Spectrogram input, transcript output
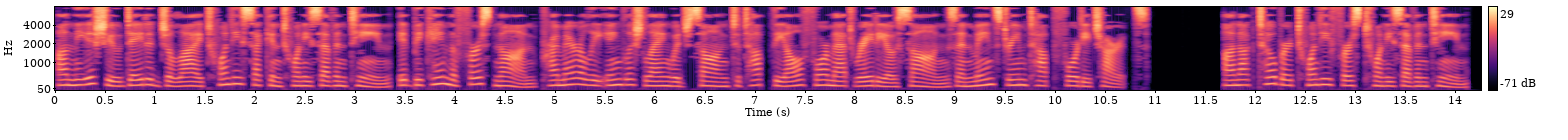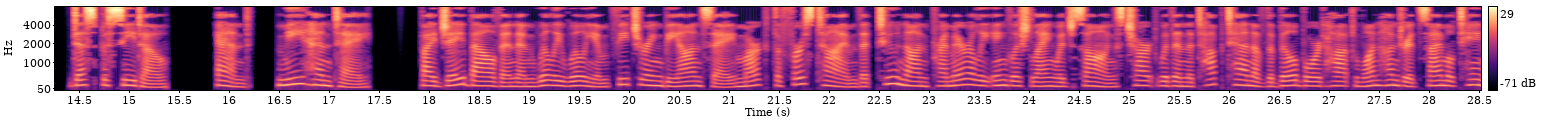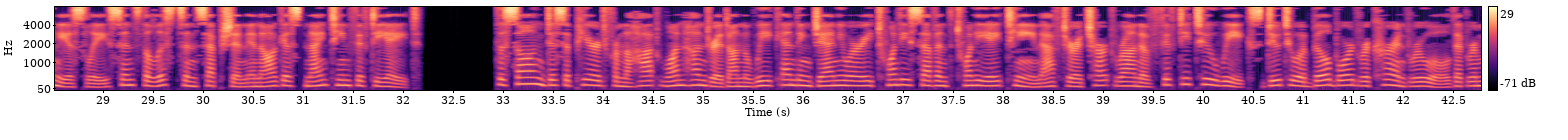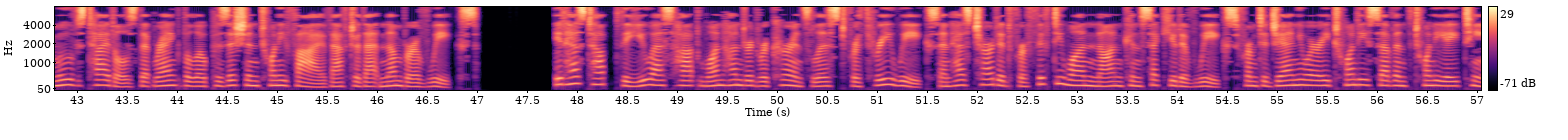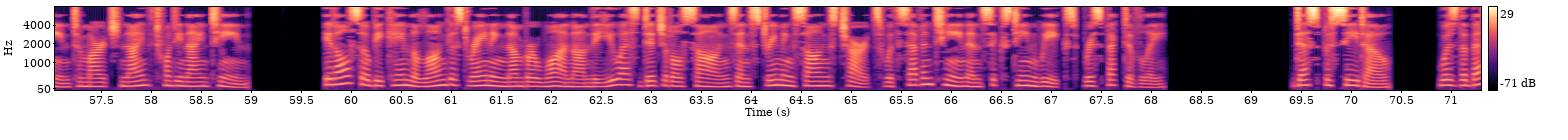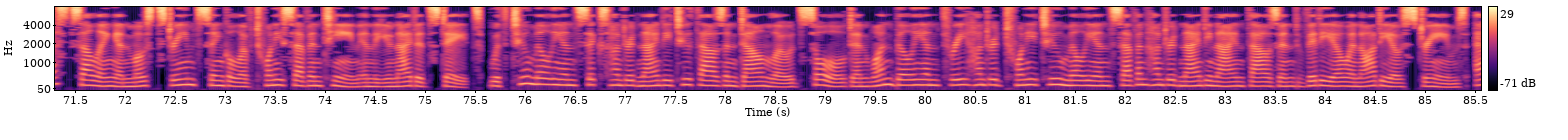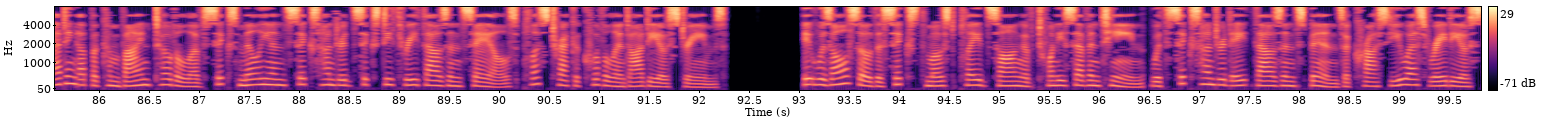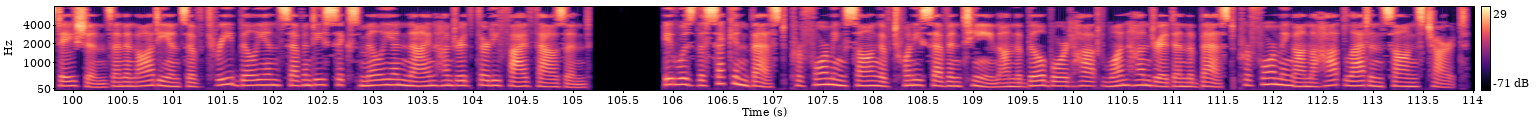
On the issue dated July 22, 2017, it became the first non-primarily English-language song to top the all-format radio songs and mainstream top 40 charts. On October 21, 2017, Despacito and Mi Gente by J Balvin and Willy William featuring Beyoncé marked the first time that two non-primarily English-language songs chart within the top 10 of the Billboard Hot 100 simultaneously since the list's inception in August 1958. The song disappeared from the Hot 100 on the week ending January 27, 2018 after a chart run of 52 weeks due to a Billboard recurrent rule that removes titles that rank below position 25 after that number of weeks. It has topped the U.S. Hot 100 recurrence list for three weeks and has charted for 51 non-consecutive weeks from to January 27, 2018 to March 9, 2019. It also became the longest reigning number one on the U.S. digital songs and streaming songs charts with 17 and 16 weeks, respectively. Despacito was the best-selling and most streamed single of 2017 in the United States, with 2,692,000 downloads sold and 1,322,799,000 video and audio streams, adding up a combined total of 6,663,000 sales plus track equivalent audio streams. It was also the sixth most played song of 2017, with 608,000 spins across U.S. radio stations and an audience of 3,076,935,000. It was the second best performing song of 2017 on the Billboard Hot 100 and the best performing on the Hot Latin Songs chart.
